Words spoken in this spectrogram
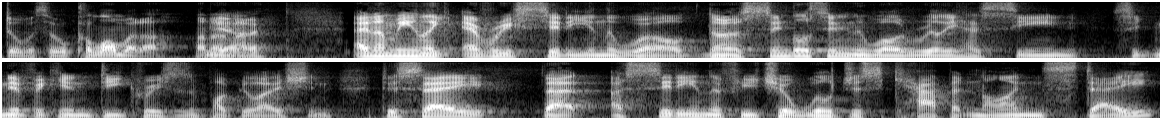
do it to a kilometer. I don't know. And I mean, like every city in the world, not a single city in the world really has seen significant decreases in population. To say that a city in the future will just cap at nine and stay,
